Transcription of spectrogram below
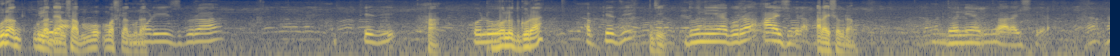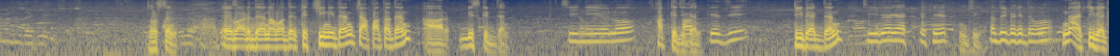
গুঁড়াগুলো দেন সব মশলা গুঁড়া। মরিচ গুঁড়া কেজি। হ্যাঁ। হলুদ গুঁড়া হাফ কেজি জি। ধনিয়া গুঁড়া আড়াইশো গ্রাম। আড়াইশো গ্রাম। ধনিয়া গুঁড়া আড়াইশো গ্রাম। ধরছেন। এবার দেন আমাদেরকে চিনি দেন চা পাতা দেন আর বিস্কিট দেন। চিনি হলো হাফ কেজি দেন। কেজি। টি ব্যাগ দেন। টি ব্যাগ এক প্যাকেট। জি। না দুই প্যাকেট দেবো? না টি ব্যাগ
